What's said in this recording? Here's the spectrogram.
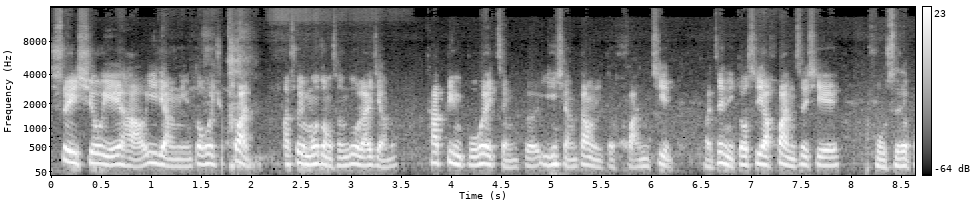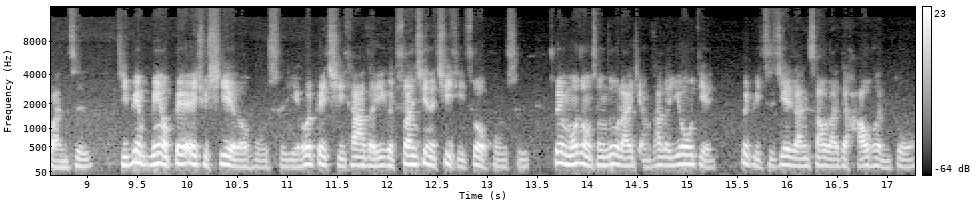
岁修也好，一两年都会去换。那所以某种程度来讲呢，它并不会整个影响到你的环境，反正你都是要换这些腐蚀的管子。即便没有被 HCl 腐蚀，也会被其他的一个酸性的气体做腐蚀，所以某种程度来讲，它的优点会比直接燃烧来的好很多。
